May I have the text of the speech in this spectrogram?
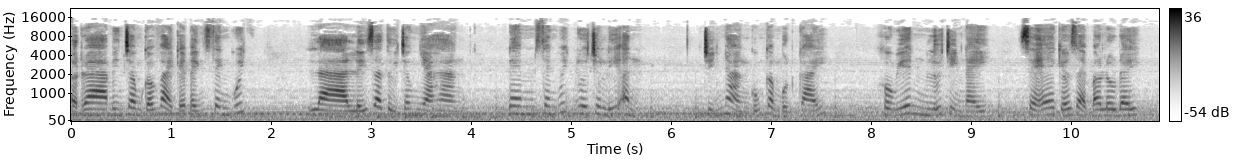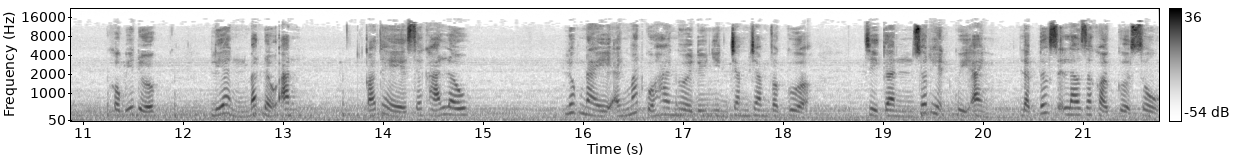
ở ra bên trong có vài cái bánh sandwich là lấy ra từ trong nhà hàng, đem sandwich đưa cho Lý ẩn. Chính nàng cũng cầm một cái, không biết lữ trình này sẽ kéo dài bao lâu đây? Không biết được. Lý ẩn bắt đầu ăn. Có thể sẽ khá lâu. Lúc này ánh mắt của hai người đều nhìn chăm chăm vào cửa. Chỉ cần xuất hiện quỷ ảnh, lập tức sẽ lao ra khỏi cửa sổ,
